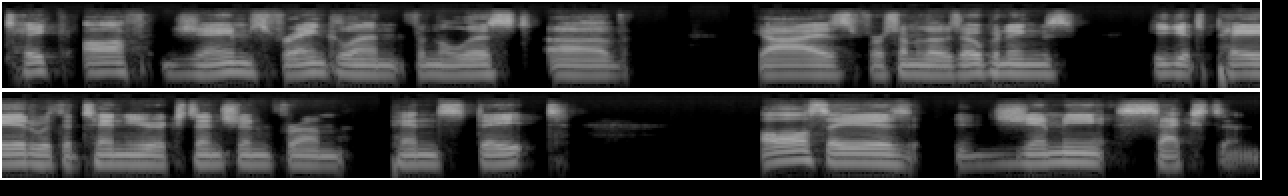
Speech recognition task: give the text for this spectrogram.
take off James Franklin from the list of guys for some of those openings. He gets paid with a 10 year extension from Penn State. All I'll say is Jimmy Sexton,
